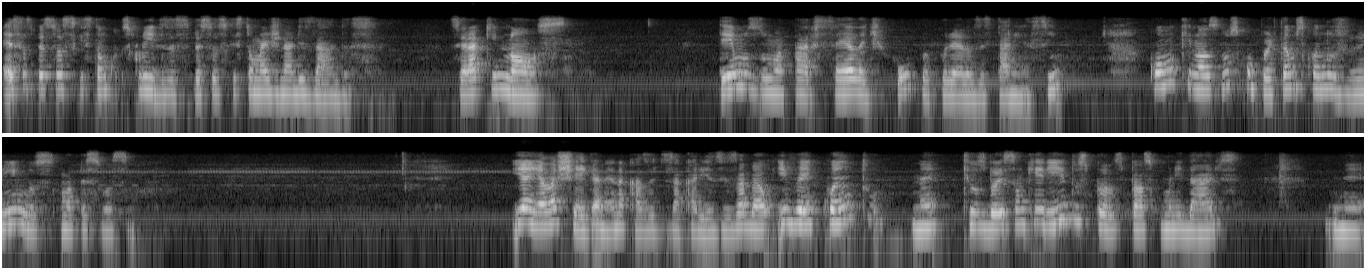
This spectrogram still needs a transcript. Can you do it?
Essas pessoas que estão excluídas, essas pessoas que estão marginalizadas. Será que nós temos uma parcela de culpa por elas estarem assim? Como que nós nos comportamos quando vimos uma pessoa assim? E aí ela chega, né, na casa de Zacarias e Isabel e vê quanto, né, que os dois são queridos pelos, pelas comunidades. Né?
